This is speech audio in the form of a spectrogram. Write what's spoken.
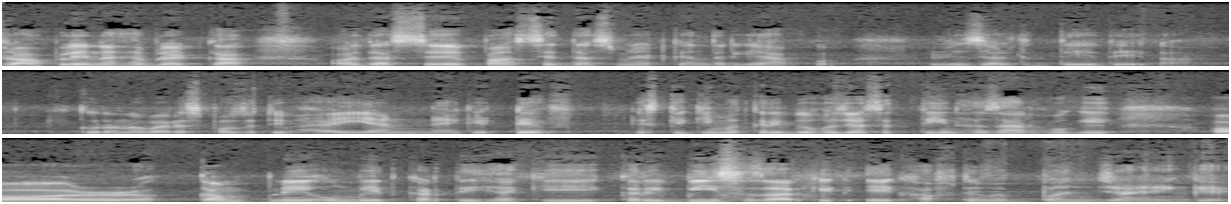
ड्रॉप लेना है ब्लड का और 10 से 5 से 10 मिनट के अंदर ये आपको रिज़ल्ट दे देगा कि कोरोना वायरस पॉजिटिव है या नेगेटिव इसकी कीमत करीब 2000 से 3000 होगी। और कंपनी उम्मीद करती है कि करीब बीस हज़ार किट एक हफ़्ते में बन जाएँगे।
